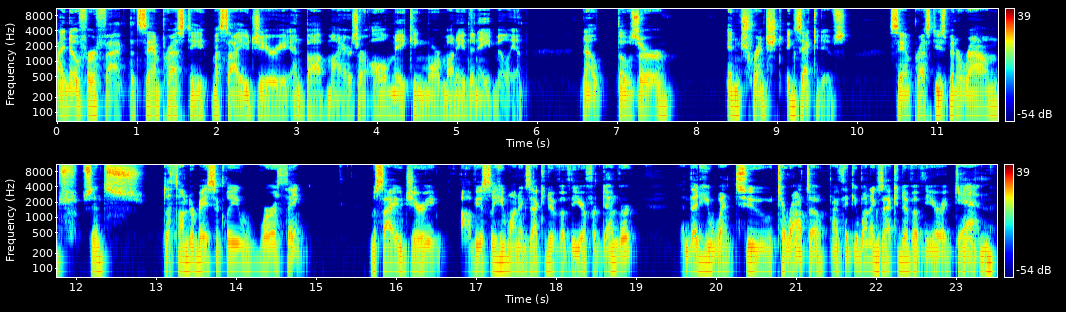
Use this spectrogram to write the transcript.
I know for a fact that Sam Presti, Masai Ujiri, and Bob Myers are all making more money than 8 million. Now, those are entrenched executives. Sam Presti's been around since the Thunder basically were a thing. Masai Ujiri, obviously, he won Executive of the Year for Denver, and then he went to Toronto. I think he won Executive of the Year again,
